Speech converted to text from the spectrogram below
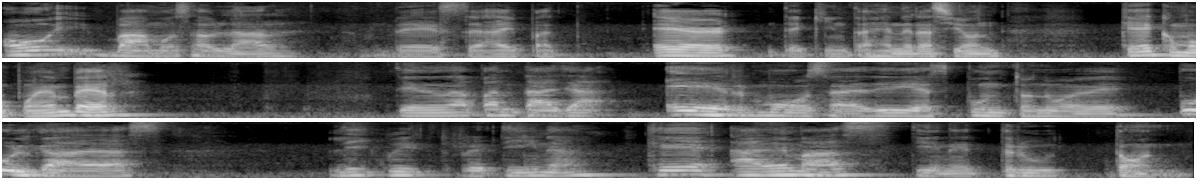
Hoy vamos a hablar de este iPad Air de quinta generación que como pueden ver tiene una pantalla hermosa de 10.9 pulgadas Liquid Retina que además tiene True Tone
